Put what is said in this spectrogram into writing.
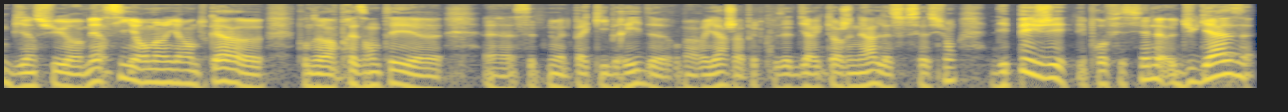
Bien sûr. Merci Romain Ruyard en tout cas euh, pour nous avoir présenté euh, euh, cette nouvelle PAC hybride. Romain Ruyard, je rappelle que vous êtes directeur général de l'association des PG, les professionnels du gaz.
